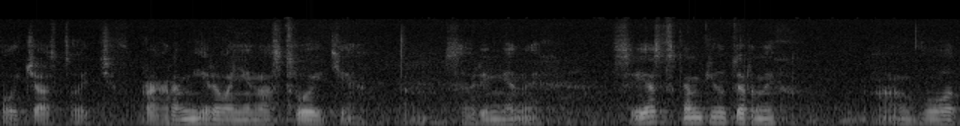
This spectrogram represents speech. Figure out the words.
поучаствовать в программировании, настройке современных средств компьютерных, вот,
